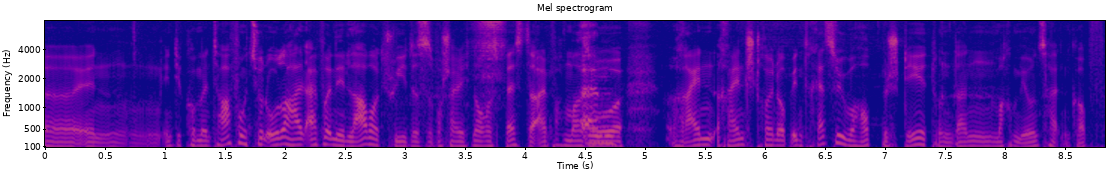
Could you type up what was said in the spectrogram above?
äh, in, in die Kommentarfunktion oder halt einfach in den Labertree, das ist wahrscheinlich noch das Beste. Einfach mal ähm, so rein, reinstreuen, ob Interesse überhaupt besteht und dann machen wir uns halt einen Kopf.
